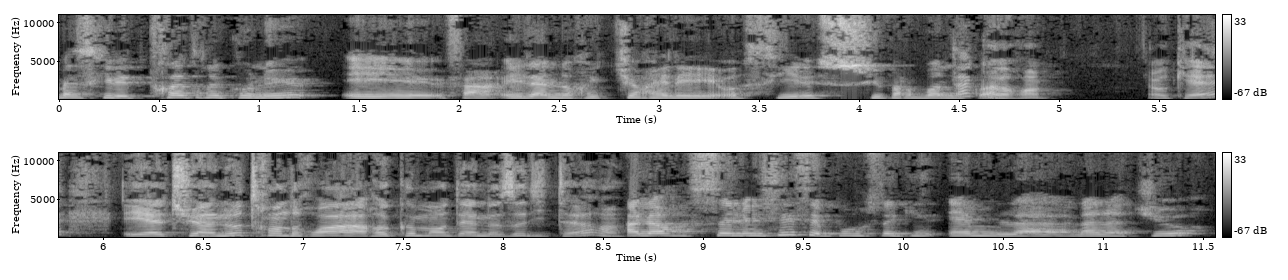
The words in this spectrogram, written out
parce qu'il est très très connu et enfin et la nourriture, elle est aussi, elle est super bonne. D'accord. Ok. Et as-tu un autre endroit à recommander à nos auditeurs? Alors celui-ci, c'est pour ceux qui aiment la, la nature,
